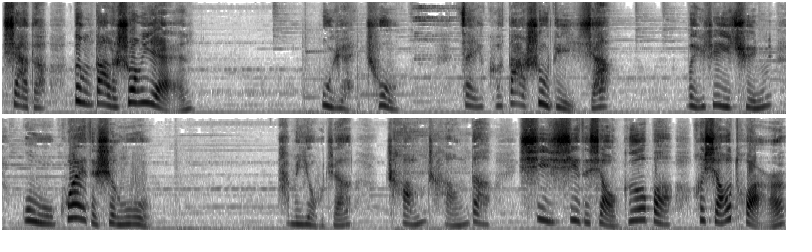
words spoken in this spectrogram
吓得瞪大了双眼。不远处，在一棵大树底下，围着一群古怪的生物。它们有着长长的、细细的小胳膊和小腿儿。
